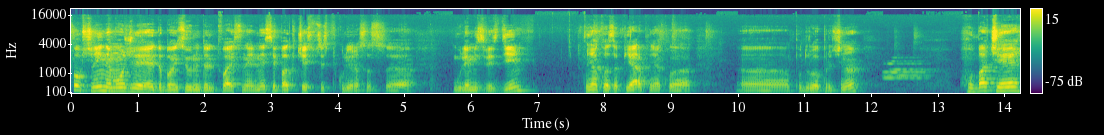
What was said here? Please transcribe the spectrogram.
в общи линии не може да бъдем сигурни дали това е истина или не. Все пак често се спекулира с а, големи звезди. Понякога за пиар, понякога а, по друга причина. Обаче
